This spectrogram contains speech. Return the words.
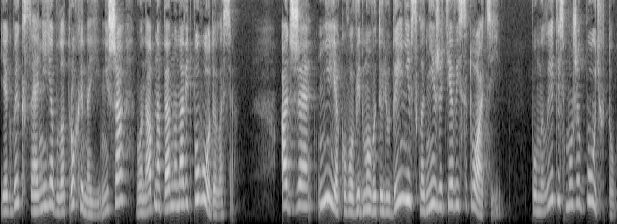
Якби Ксенія була трохи наївніша, вона б, напевно, навіть погодилася. Адже ніяково відмовити людині в складній життєвій ситуації. Помилитись може будь-хто.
